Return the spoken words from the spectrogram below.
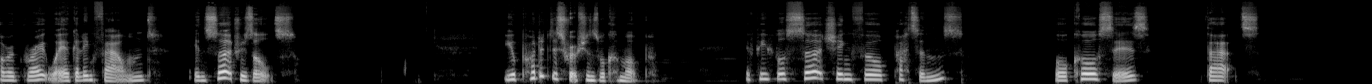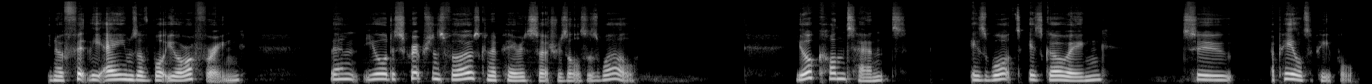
are a great way of getting found in search results. Your product descriptions will come up. If people are searching for patterns or courses that you know fit the aims of what you're offering, then your descriptions for those can appear in search results as well. Your content is what is going to appeal to people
